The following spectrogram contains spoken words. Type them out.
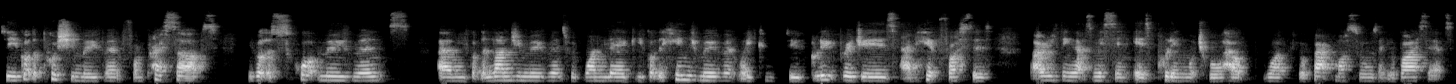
So you've got the pushing movement from press ups, you've got the squat movements, um, you've got the lunging movements with one leg, you've got the hinge movement where you can do glute bridges and hip thrusters. The only thing that's missing is pulling, which will help work your back muscles and your biceps.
